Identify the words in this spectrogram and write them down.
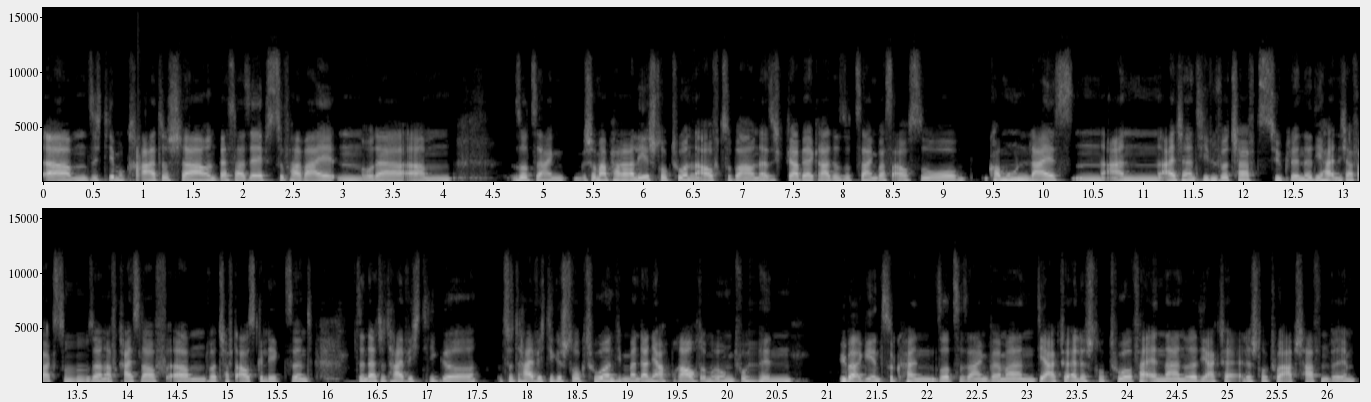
ähm, sich demokratischer und besser selbst zu verwalten oder ähm, sozusagen schon mal Parallelstrukturen aufzubauen. Also ich glaube ja gerade sozusagen, was auch so Kommunen leisten an alternativen Wirtschaftszyklen, ne, die halt nicht auf Wachstum, sondern auf Kreislaufwirtschaft ähm, ausgelegt sind, sind da total wichtige, total wichtige Strukturen, die man dann ja auch braucht, um irgendwohin übergehen zu können, sozusagen, wenn man die aktuelle Struktur verändern oder die aktuelle Struktur abschaffen will.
